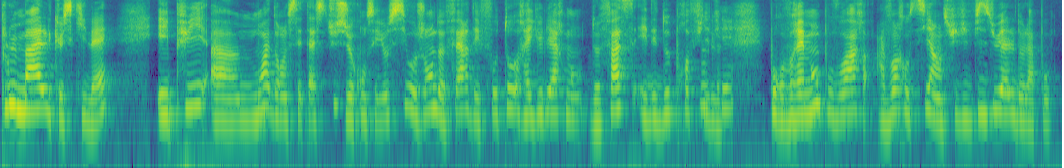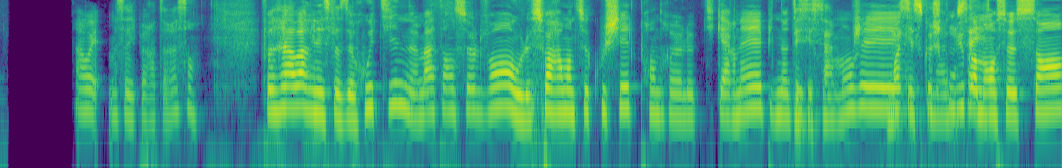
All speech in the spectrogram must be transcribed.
plus mal que ce qu'il est. Et puis, euh, moi, dans cette astuce, je conseille aussi aux gens de faire des photos régulièrement, de face et des deux profils, pour vraiment pouvoir avoir aussi un suivi visuel de la peau. Ah ouais, c'est hyper intéressant faudrait avoir une espèce de routine le matin en se levant ou le soir avant de se coucher, de prendre le petit carnet, puis de noter ce qu'on a mangé. Moi, c'est ce que je conseille. comment on se sent.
